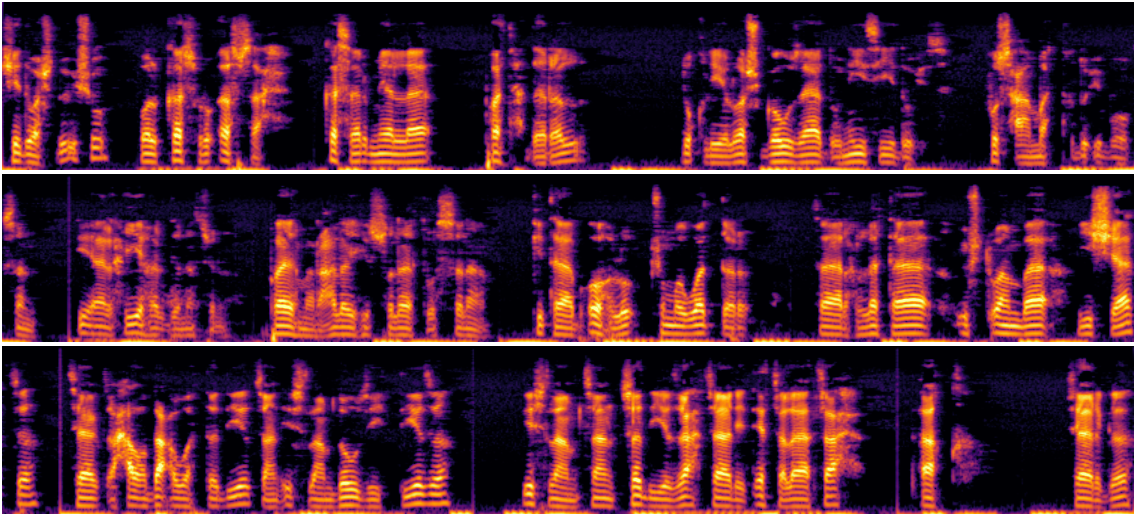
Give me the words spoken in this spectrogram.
شيء دوش دوشو والكسر أفصح كسر ميلا فتح درل دقلي الوش جوزا دونيسي دويز. فسحة مت دو إبوكسن إي الحي هردنتن بايمر عليه الصلاة والسلام. كتاب أهلو شما ودر سار لتا يشتوان با يشات تاعت حال دعوة تدير تان إسلام دوزي تيزا إسلام تان تدي زح تاري تتلا تح أق تارجة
